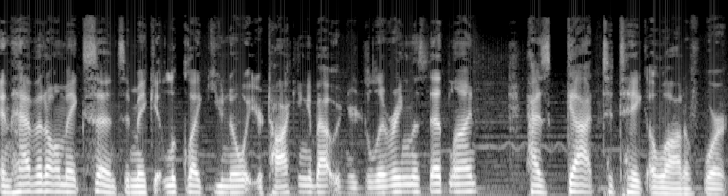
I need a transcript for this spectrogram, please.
and have it all make sense and make it look like you know what you're talking about when you're delivering this deadline has got to take a lot of work.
